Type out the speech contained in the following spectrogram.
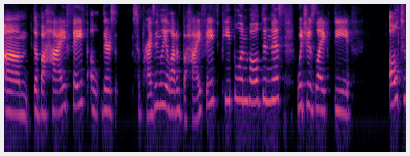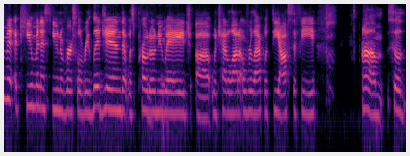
um, the Baha'i faith. Oh, there's surprisingly a lot of Baha'i faith people involved in this, which is like the ultimate ecumenist universal religion that was proto new age uh, which had a lot of overlap with theosophy um, so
